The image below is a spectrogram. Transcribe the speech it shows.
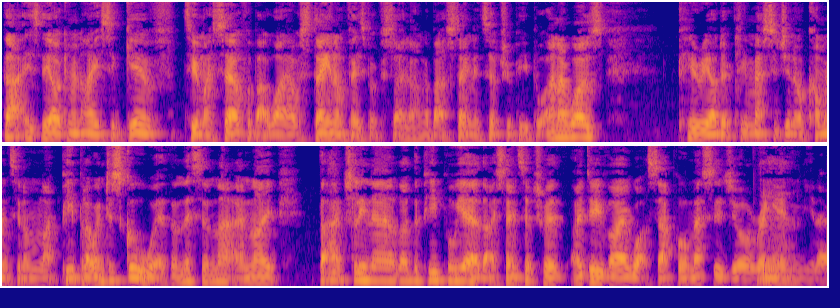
That is the argument I used to give to myself about why I was staying on Facebook for so long, about staying in touch with people. And I was periodically messaging or commenting on like people I went to school with and this and that. And like, but actually now, like the people, yeah, that I stay in touch with, I do via WhatsApp or message or ring Yeah. in, you know,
